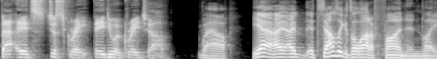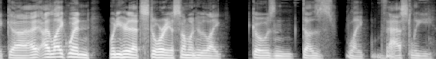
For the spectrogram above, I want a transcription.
fa- it's just great. They do a great job. Wow. Yeah, I, I, it sounds like it's a lot of fun and like uh, I, I like when when you hear that story of someone who like goes and does like vastly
